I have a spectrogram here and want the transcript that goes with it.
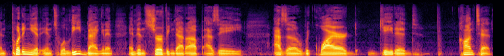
and putting it into a lead magnet and then serving that up as a as a required gated content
